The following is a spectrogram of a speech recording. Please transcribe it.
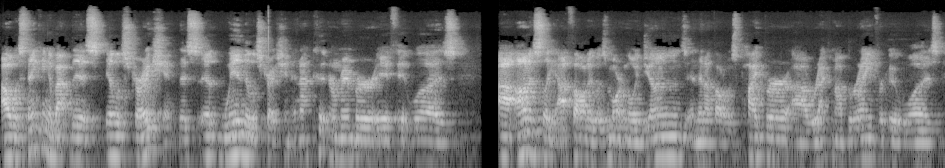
I was thinking about this illustration, this uh, wind illustration, and I couldn't remember if it was. Uh, honestly, I thought it was Martyn Lloyd-Jones, and then I thought it was Piper. I racked my brain for who it was,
